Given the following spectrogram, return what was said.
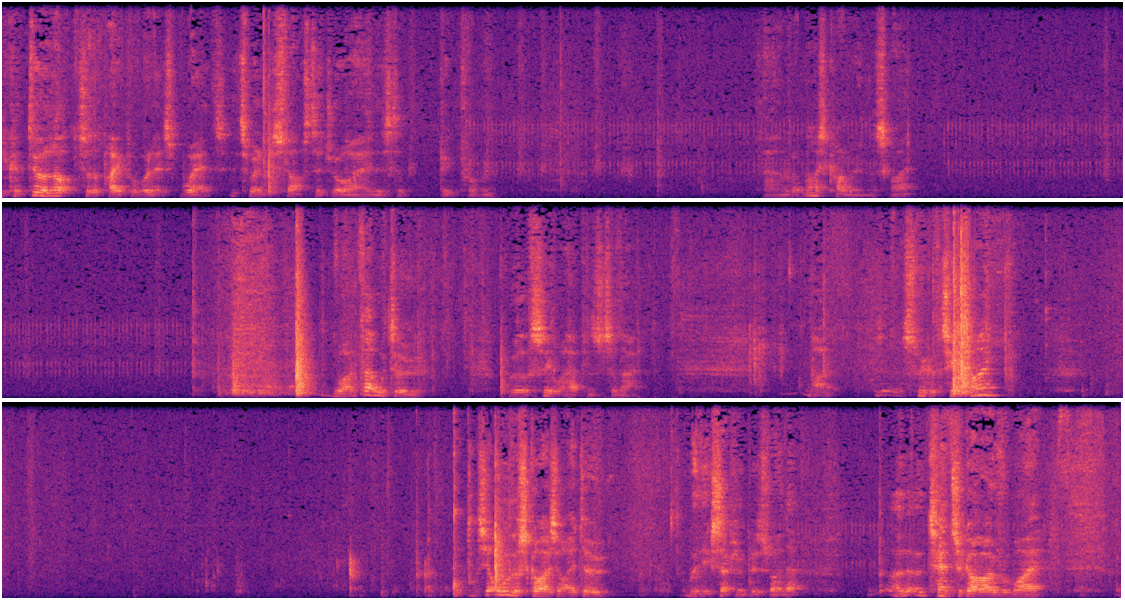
You can do a lot to the paper when it's wet. It's when it starts to dry and there's the big problem. And we've got a nice colour in the sky. Right, that will do. We'll see what happens to that. Right, a swig of tea time. See, all the skies that I do, with the exception of bits like that, I tend to go over my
